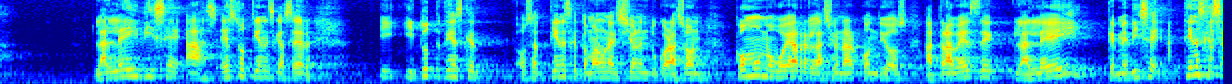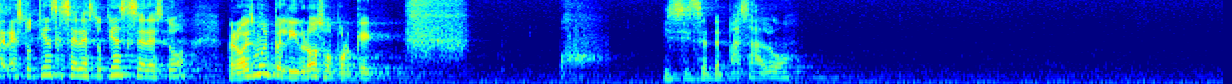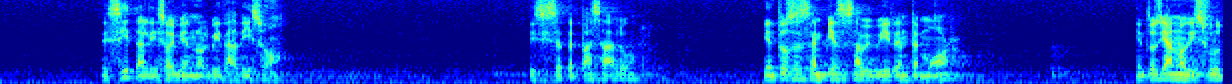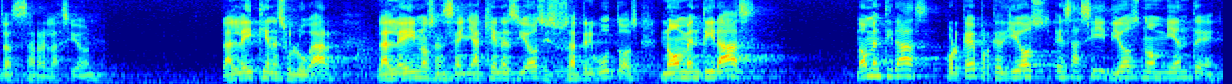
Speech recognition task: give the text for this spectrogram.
La ley dice haz. Esto tienes que hacer. Y, tú te tienes que, o sea, tienes que tomar una decisión en tu corazón. ¿Cómo me voy a relacionar con Dios? A través de la ley que me dice, tienes que hacer esto, tienes que hacer esto, tienes que hacer esto. Pero es muy peligroso porque... ¿Y si se te pasa algo? Dice, sí, tal y soy bien olvidadizo. ¿Y si se te pasa algo? Y entonces empiezas a vivir en temor. Y entonces ya no disfrutas esa relación. La ley tiene su lugar. La ley nos enseña quién es Dios y sus atributos. No mentirás. No mentirás. ¿Por qué? Porque Dios es así. Dios no miente.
